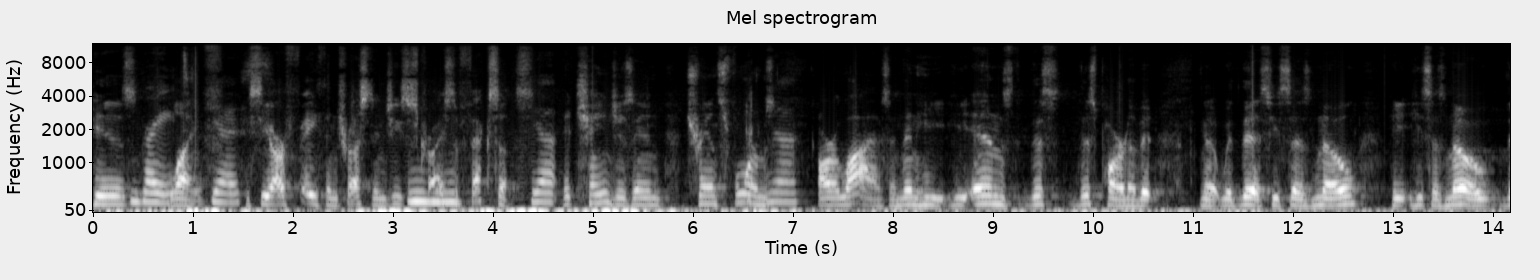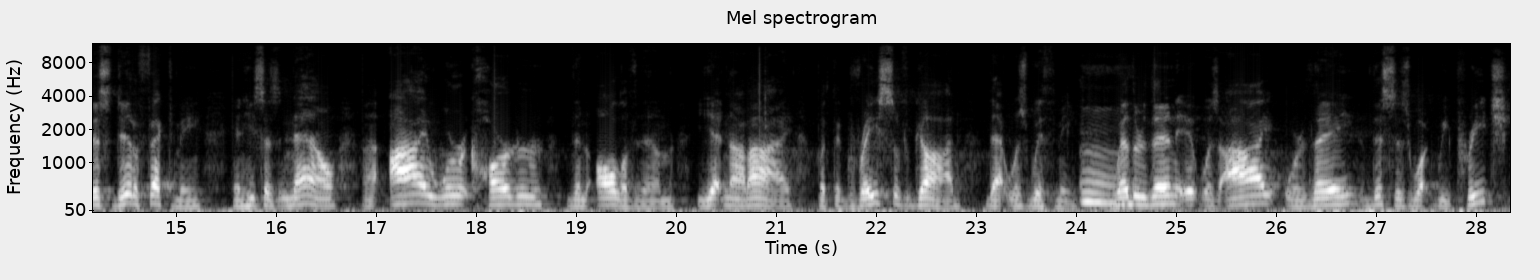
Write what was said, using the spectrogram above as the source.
his Right. life. Yes. You see, our faith and trust in Jesus mm-hmm. Christ affects us. Yeah. It changes and transforms Yeah. our lives. And then he, he ends this, this part of it with this. He says, No, he, he says, No, this did affect me. And he says, Now uh, I work harder than all of them, yet not I, but the grace of God that was with me. Whether then it was I or they, this is what we preach,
